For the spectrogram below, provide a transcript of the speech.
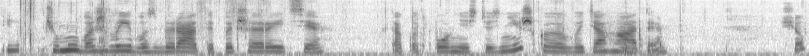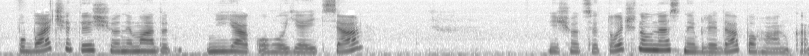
І чому важливо збирати печериці так от повністю з ніжкою витягати, щоб побачити, що нема тут ніякого яйця, і що це точно в нас не бліда поганка.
